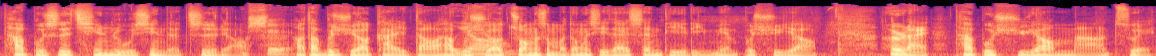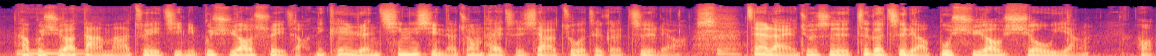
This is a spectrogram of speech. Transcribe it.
它不是侵入性的治疗，是啊，它不需要开刀，它不需要装什么东西在身体里面，不需要。二来，它不需要麻醉，它不需要打麻醉剂，嗯、你不需要睡着，你可以人清醒的状态之下做这个治疗。是。再来就是这个治疗不需要休养。哦，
